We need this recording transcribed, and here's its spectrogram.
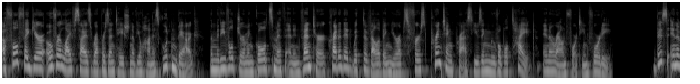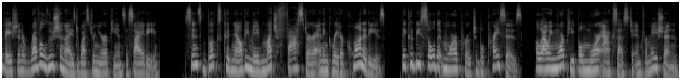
a full figure, over life size representation of Johannes Gutenberg, the medieval German goldsmith and inventor credited with developing Europe's first printing press using movable type in around 1440. This innovation revolutionized Western European society. Since books could now be made much faster and in greater quantities, they could be sold at more approachable prices, allowing more people more access to information.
